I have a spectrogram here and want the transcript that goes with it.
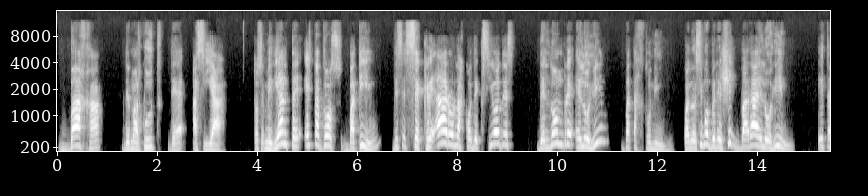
baja de malhut de Asiyah. Entonces, mediante estas dos batim, dice, se crearon las conexiones del nombre Elohim Batachtonim. Cuando decimos Bereshit bara Elohim, esta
